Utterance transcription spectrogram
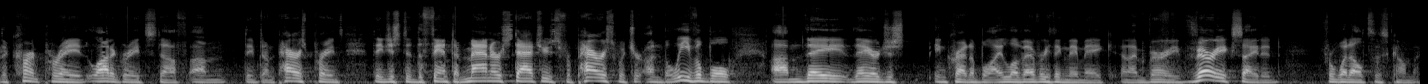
the current parade, a lot of great stuff. Um, they've done Paris parades. They just did the Phantom Manor statues for Paris, which are unbelievable. Um, they, they are just incredible. I love everything they make, and I'm very, very excited for what else is coming.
